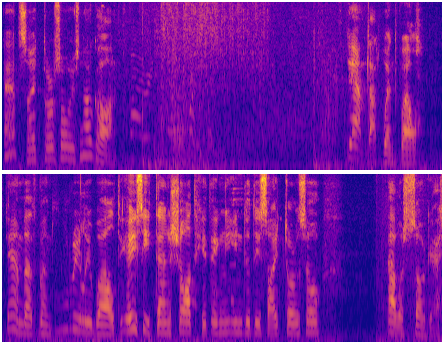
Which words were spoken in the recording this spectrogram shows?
That side torso is now gone. Damn, that went well. Damn, that went really well. The AC-10 shot hitting into the side torso. That was so good.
